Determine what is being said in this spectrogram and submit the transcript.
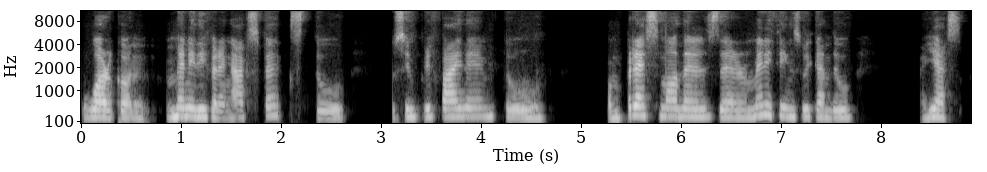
work on many different aspects to, to simplify them, to compress models. There are many things we can do. Yes.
